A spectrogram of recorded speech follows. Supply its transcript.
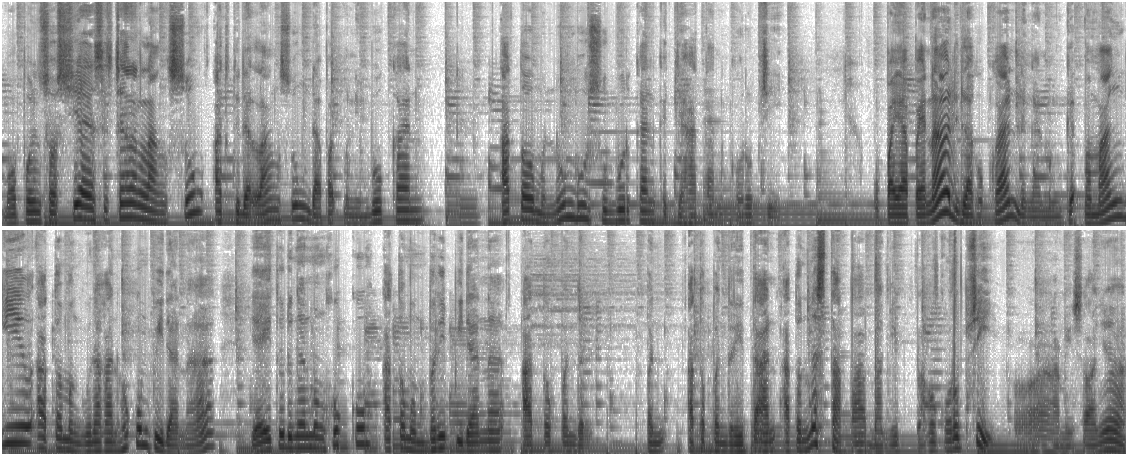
maupun sosial yang secara langsung atau tidak langsung dapat menimbulkan atau menumbuh suburkan kejahatan korupsi. Upaya pena dilakukan dengan memanggil atau menggunakan hukum pidana, yaitu dengan menghukum atau memberi pidana atau pender pen atau penderitaan atau nestapa bagi pelaku korupsi. Wah, misalnya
